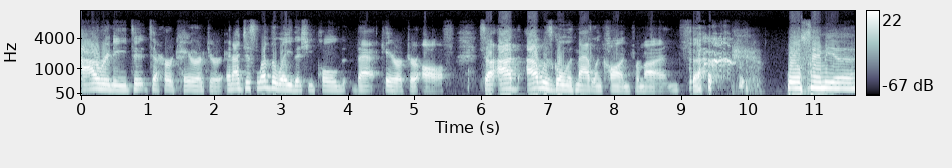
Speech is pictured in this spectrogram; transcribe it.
irony to, to her character, and I just love the way that she pulled that character off. So I I was going with Madeline Kahn for mine. So Well, Sammy, uh,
